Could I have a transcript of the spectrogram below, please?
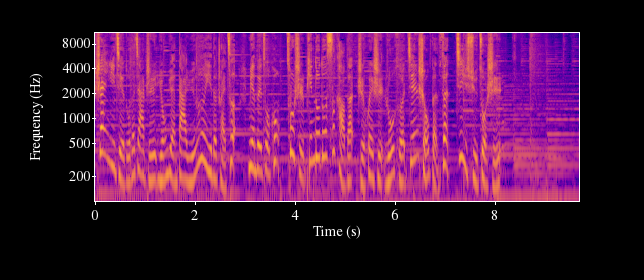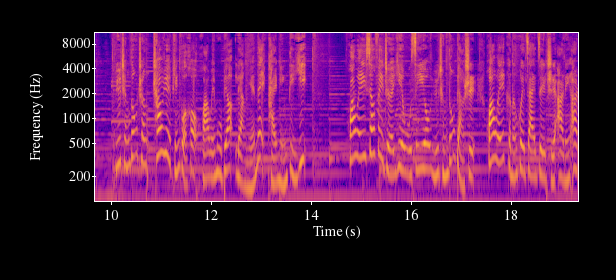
善意解读的价值永远大于恶意的揣测。面对做空，促使拼多多思考的只会是如何坚守本分，继续做实。余承东称，超越苹果后，华为目标两年内排名第一。华为消费者业务 CEO 余承东表示，华为可能会在最迟2020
